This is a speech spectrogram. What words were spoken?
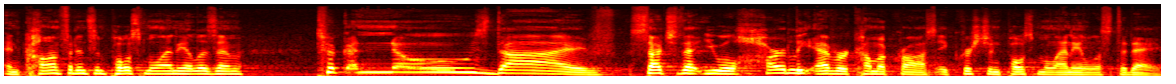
and confidence in postmillennialism took a nosedive such that you will hardly ever come across a Christian postmillennialist today.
